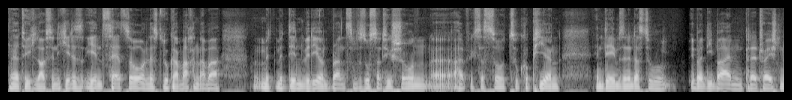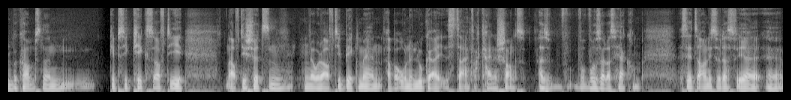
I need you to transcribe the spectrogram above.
Natürlich läufst du nicht jedes, jeden Set so und lässt Luca machen, aber mit, mit den Video und Brunson versuchst du natürlich schon äh, halbwegs das so zu kopieren, in dem Sinne, dass du über die beiden Penetration bekommst und dann gibst die Kicks auf die, auf die Schützen oder auf die Big Man, aber ohne Luca ist da einfach keine Chance. Also wo, wo soll das herkommen? Ist jetzt auch nicht so, dass wir äh,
